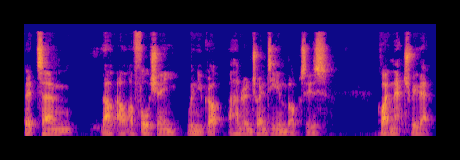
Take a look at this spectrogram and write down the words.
but um, un- un- unfortunately, when you've got 120 inboxes, quite naturally that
